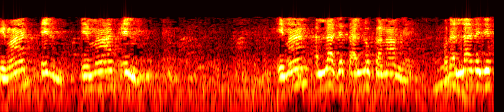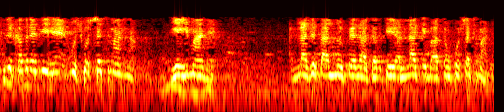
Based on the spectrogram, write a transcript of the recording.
ایمان، علم ایمان علم۔ ایمان اللہ سے تعلق کا نام ہے۔ اور اللہ نے جتنی خبریں دی ہیں، اس کو سچ ماننا، یہ ایمان ہے۔ اللہ سے تعلق پیدا کر کے اللہ کی باتوں کو سچ مانے۔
